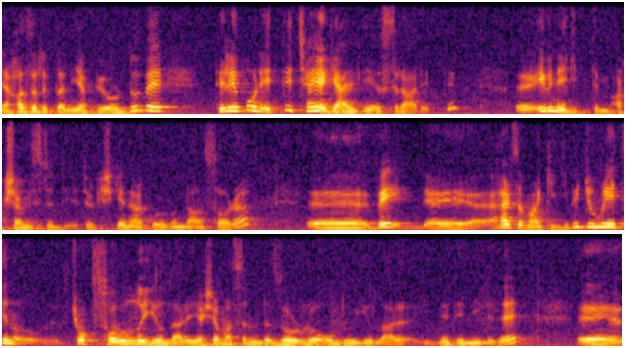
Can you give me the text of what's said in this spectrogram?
e, hazırlıklarını yapıyordu ve telefon etti, çaya gel diye ısrar etti. E, evine gittim akşamüstü Türk İş Genel Kurulu'ndan sonra. E, ve e, her zamanki gibi Cumhuriyet'in çok sorunlu yılları, yaşamasının da zorlu olduğu yıllar nedeniyle de e,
